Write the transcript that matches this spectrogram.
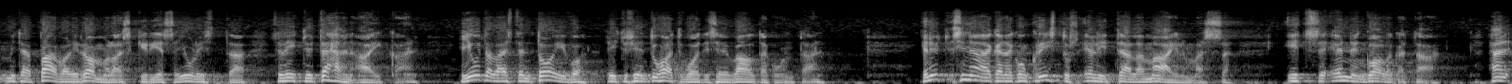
mitä Paavali roomalaiskirjassa julistaa, se liittyy tähän aikaan. Ja juutalaisten toivo liittyy siihen tuhatvuotiseen valtakuntaan. Ja nyt sinä aikana, kun Kristus eli täällä maailmassa, itse ennen Golgataa, hän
